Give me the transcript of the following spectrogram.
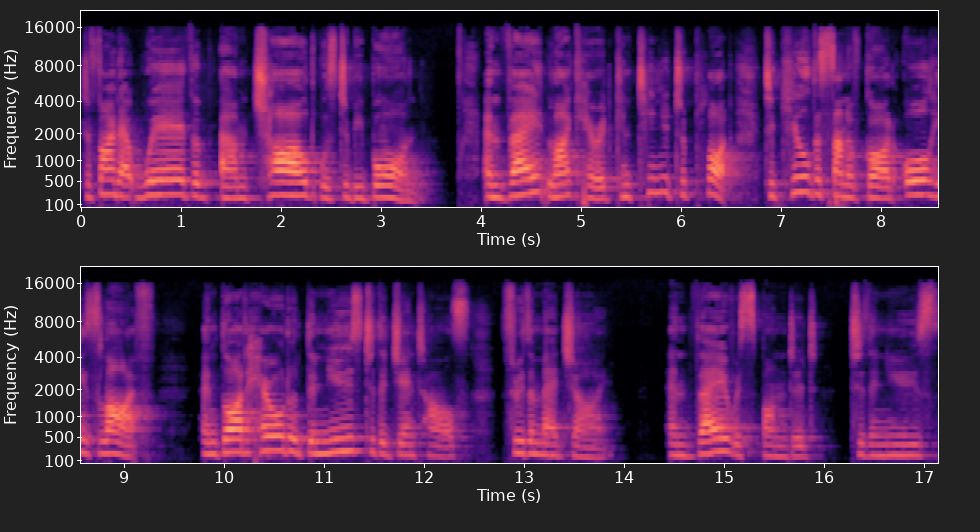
to find out where the um, child was to be born. And they, like Herod, continued to plot to kill the Son of God all his life and God heralded the news to the Gentiles through the Magi, and they responded to the news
